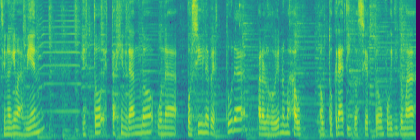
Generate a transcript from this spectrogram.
sino que más bien esto está generando una posible apertura para los gobiernos más au- autocráticos, ¿cierto? Un poquitito más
